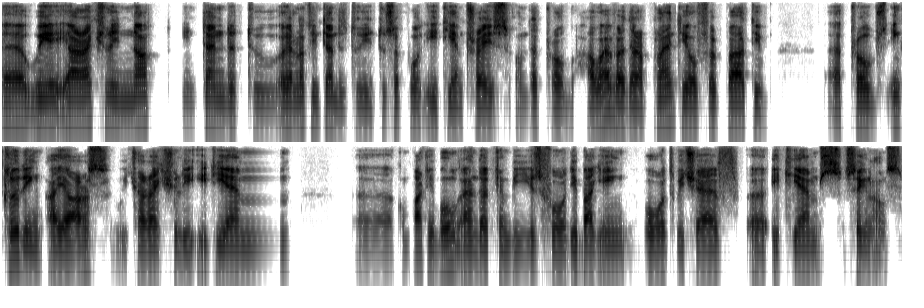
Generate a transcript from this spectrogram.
uh, we are actually not intended to, we are not intended to, to support ETM trace on that probe. However, there are plenty of third-party uh, probes, including IARs, which are actually ETM compatible and that can be used for debugging boards which have uh, ETM's signals.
